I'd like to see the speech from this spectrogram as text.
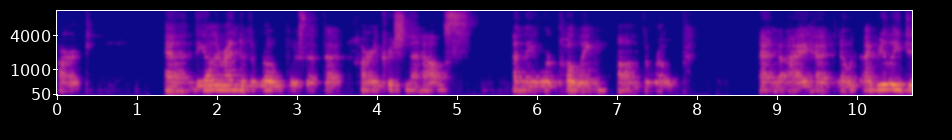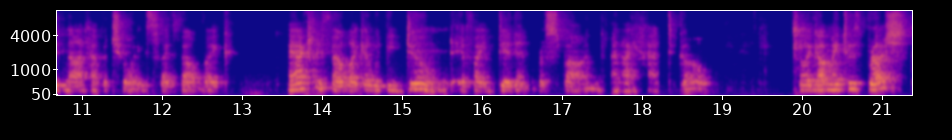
heart and the other end of the rope was at that Hare Krishna house, and they were pulling on the rope. And I had no, I really did not have a choice. I felt like, I actually felt like I would be doomed if I didn't respond, and I had to go. So I got my toothbrush.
